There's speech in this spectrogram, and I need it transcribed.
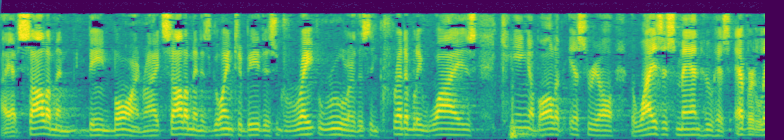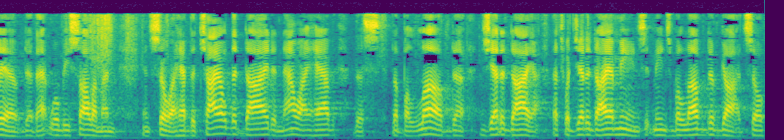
I have Solomon being born, right? Solomon is going to be this great ruler, this incredibly wise king of all of Israel, the wisest man who has ever lived. That will be Solomon. And so I have the child that died, and now I have this, the beloved uh, Jedidiah. That's what Jedidiah means. It means beloved of God. So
